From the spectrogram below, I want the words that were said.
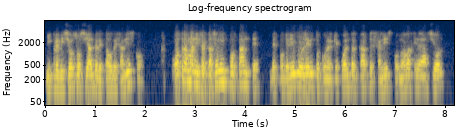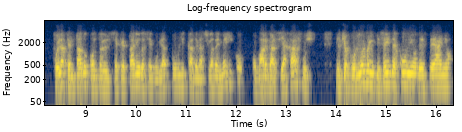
y Previsión Social del Estado de Jalisco. Otra manifestación importante del poderío violento con el que cuenta el cártel Jalisco Nueva Generación fue el atentado contra el secretario de Seguridad Pública de la Ciudad de México, Omar García Harfush, el que ocurrió el 26 de junio de este año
